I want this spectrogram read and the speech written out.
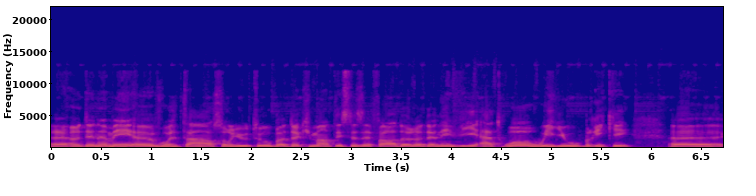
Euh, un dénommé euh, Voultar sur YouTube a documenté ses efforts de redonner vie à trois Wii U briquées. Euh,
